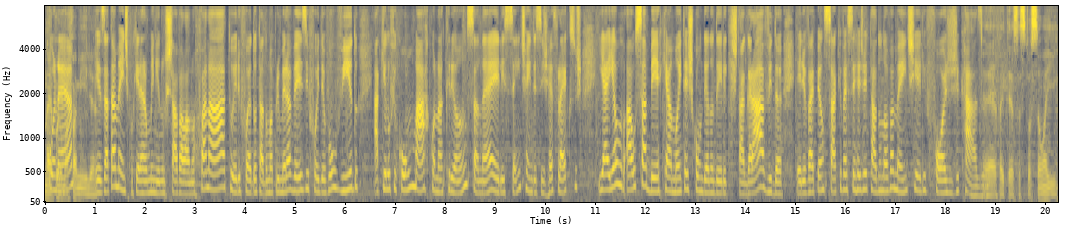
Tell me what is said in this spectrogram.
traumático, né, né? Exatamente, porque ele era um menino que estava lá no orfanato, ele foi adotado uma primeira vez e foi devolvido. Aquilo ficou um marco na criança, né? Ele sente ainda esses reflexos. E aí, ao, ao saber que a mãe está escondendo dele que está grávida, ele vai pensar que vai ser rejeitado novamente e ele foge de casa. É, vai ter essa situação aí.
